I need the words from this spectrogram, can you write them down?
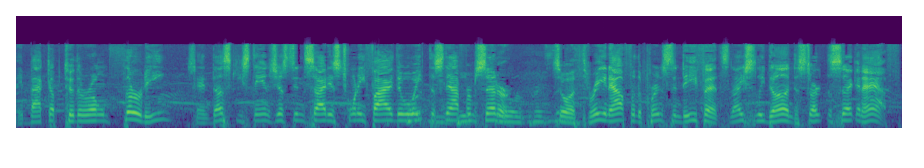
They back up to their own 30. Sandusky stands just inside his 25 to await the snap from center. So a three and out for the Princeton defense. Nicely done to start the second half.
